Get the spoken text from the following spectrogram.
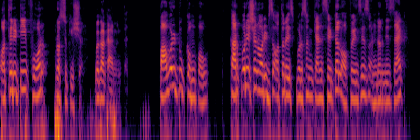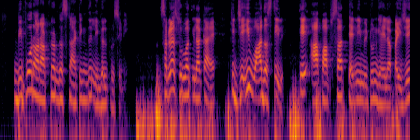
authority for prosecution बघा काय म्हणतात. Power to compound corporation or its authorise person can settle offences under this act before or after the starting the legal proceeding सगळ्यात सुरुवातीला काय? की जेही वाद असतील ते आपापसात त्यांनी मिटून घ्यायला पाहिजे.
